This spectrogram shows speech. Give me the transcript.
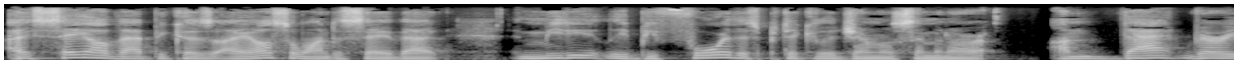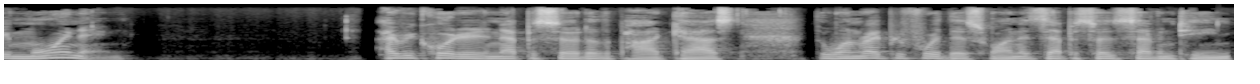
I say all that because I also want to say that immediately before this particular general seminar, on that very morning, I recorded an episode of the podcast, the one right before this one. It's episode 17.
